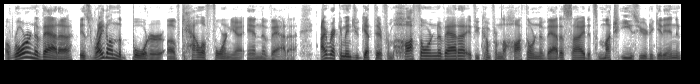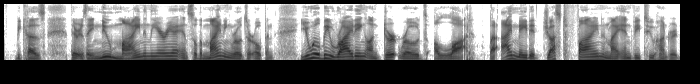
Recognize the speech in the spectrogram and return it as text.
Aurora, Nevada is right on the border of California and Nevada. I recommend you get there from Hawthorne, Nevada. If you come from the Hawthorne, Nevada side, it's much easier to get in because there is a new mine in the area, and so the mining roads are open. You will be riding on dirt roads a lot but I made it just fine in my NV200,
